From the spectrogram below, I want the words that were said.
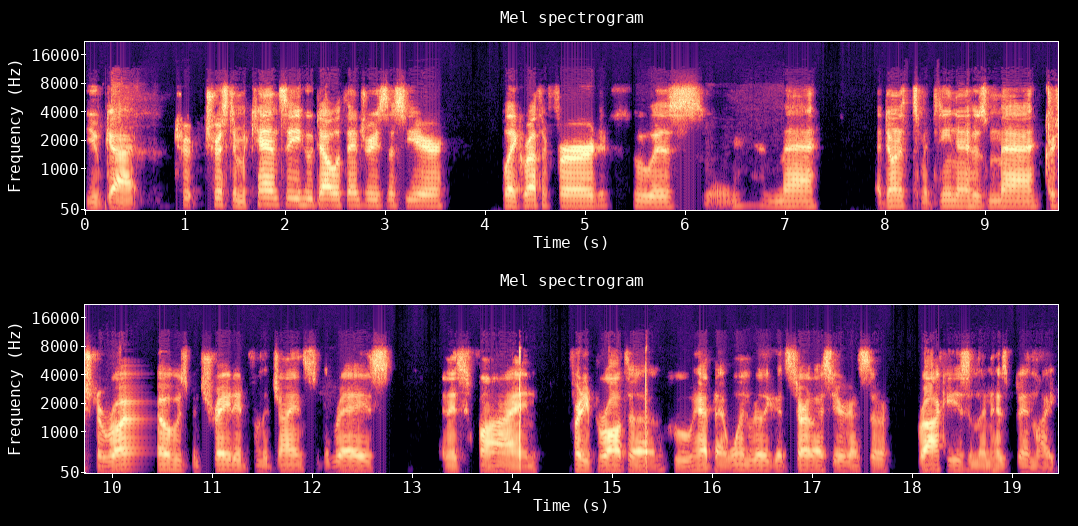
you've got Tr- Triston McKenzie, who dealt with injuries this year, Blake Rutherford, who is uh, meh, Adonis Medina, who's meh, Christian Arroyo, who's been traded from the Giants to the Rays and is fine, Freddy Peralta, who had that one really good start last year against the Rockies and then has been like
